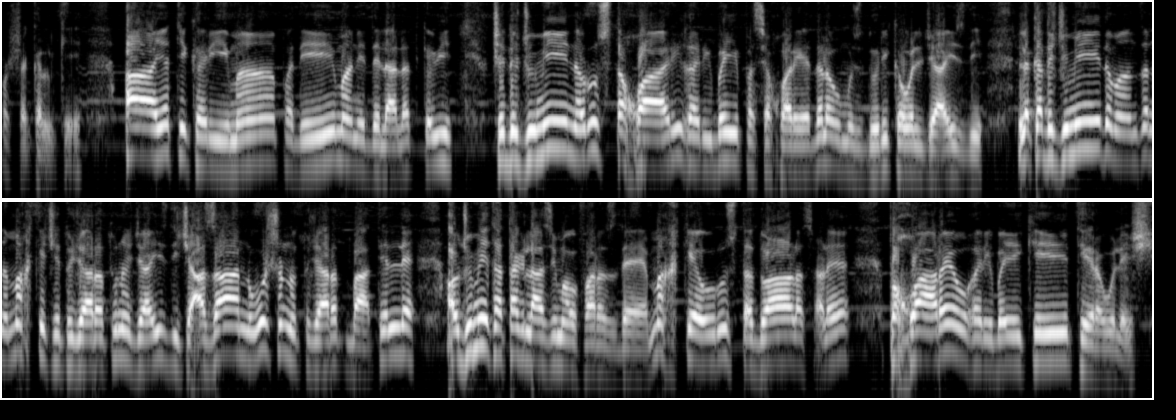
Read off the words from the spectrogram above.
په شکل کې آیت کریمه په دې معنې دلالت کوي چې د جمعې نه وروسته خواري غریبۍ پسې خورېدل او مزدوري کول جایز دي لکه د جمعې د مانځه نه مخکې چې تجارتونه جایز دي چې اذان وشو نو تجارت باطل دی او جمعې ته تګ لازم او فرض دی مخکې او وروسته دواړه سړی په خوارۍ او غریبۍ کې تېرولی شي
